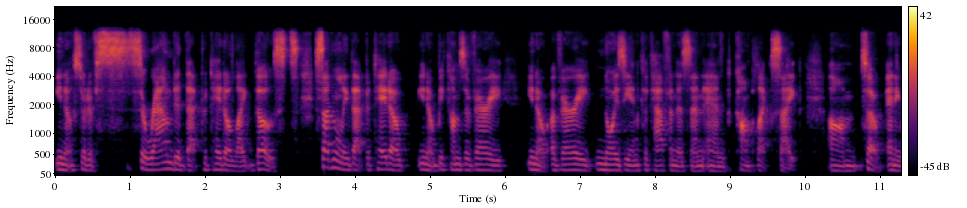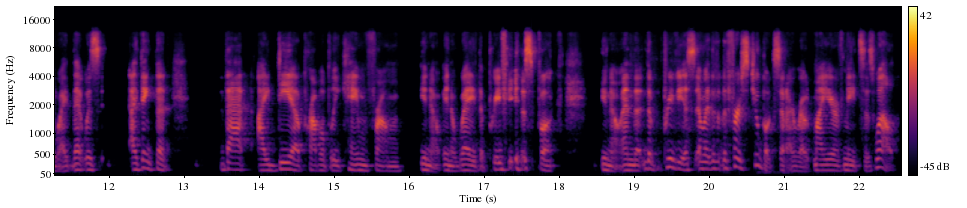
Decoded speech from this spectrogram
you know sort of surrounded that potato like ghosts suddenly that potato you know becomes a very you know a very noisy and cacophonous and and complex site. Um, so anyway that was i think that that idea probably came from you know in a way the previous book you know and the, the previous I mean, the, the first two books that i wrote my year of meats as well.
